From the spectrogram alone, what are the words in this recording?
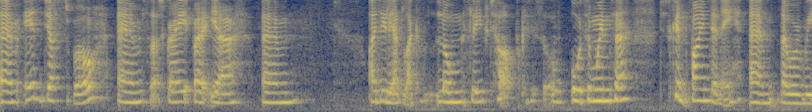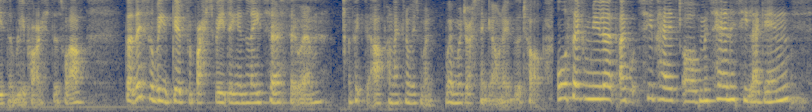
Um, it is adjustable, um, so that's great, but yeah, um, ideally I'd like a long sleeve top because it's sort of autumn winter. Just couldn't find any. Um, they were reasonably priced as well. But this will be good for breastfeeding and later, so um, I picked it up and I can always wear my dressing gown over the top. Also from New Look, I bought two pairs of maternity leggings.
